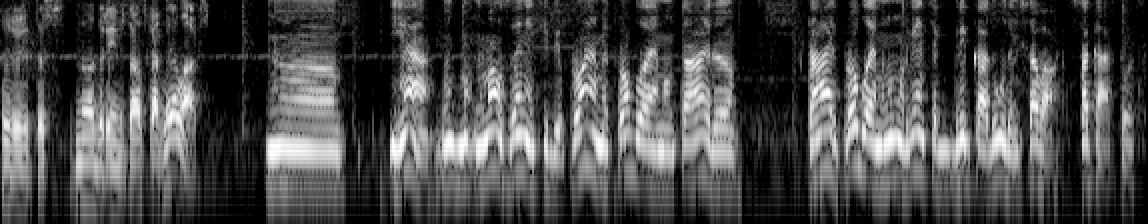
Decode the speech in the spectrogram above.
tur ir tas nodarījums daudz kārt lielāks. Uh, jā, nu, nu, malas zvejniecība joprojām ir problēma, tā ir, tā ir problēma numur viens, ja grib kādu ūdeni savākt, sakārtot.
